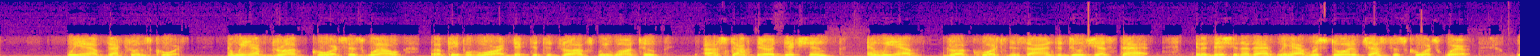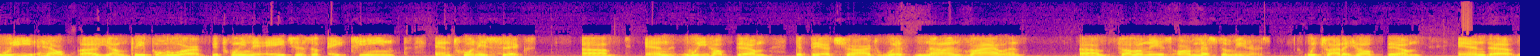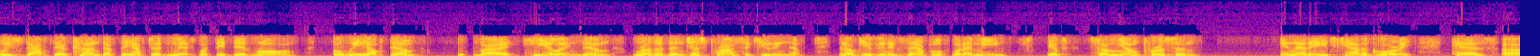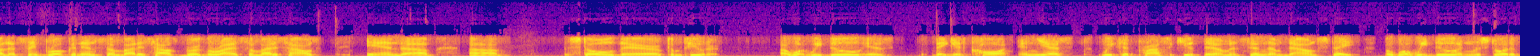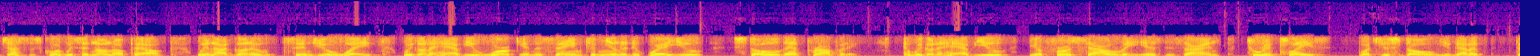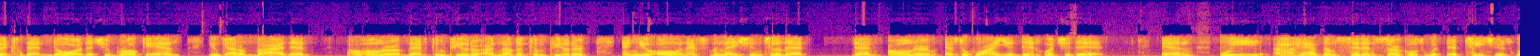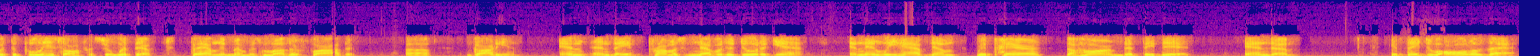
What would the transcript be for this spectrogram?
we have veterans courts and we have drug courts as well. Uh, people who are addicted to drugs, we want to uh, stop their addiction, and we have drug courts designed to do just that. In addition to that, we have restorative justice courts where we help uh, young people who are between the ages of 18 and 26, uh, and we help them if they are charged with nonviolent uh, felonies or misdemeanors. We try to help them, and uh, we stop their conduct. They have to admit what they did wrong, but we help them by healing them rather than just prosecuting them. And I'll give you an example of what I mean. If some young person in that age category has, uh, let's say, broken in somebody's house, burglarized somebody's house, and uh, uh, stole their computer. Uh, what we do is they get caught, and yes, we could prosecute them and send them downstate. But what we do in restorative justice court, we said, no, no, pal, we're not going to send you away. We're going to have you work in the same community where you stole that property. And we're going to have you, your first salary is designed to replace what you stole. You got to fix that door that you broke in. You got to buy that owner of that computer another computer, and you owe an explanation to that that owner as to why you did what you did. And we uh, have them sit in circles with their teachers, with the police officer, with their family members, mother, father, uh, guardian, and and they promise never to do it again. And then we have them repair the harm that they did. And uh, if they do all of that,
